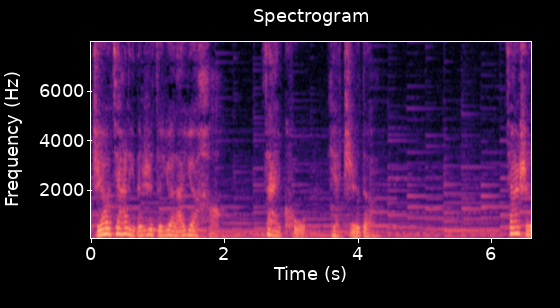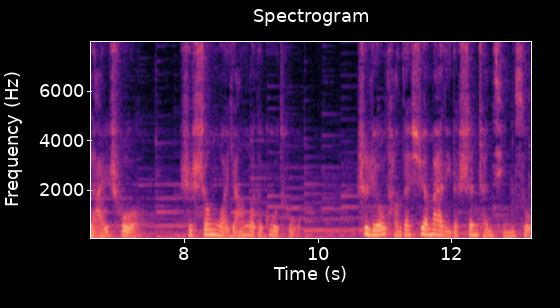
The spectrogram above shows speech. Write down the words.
只要家里的日子越来越好，再苦也值得。家是来处，是生我养我的故土，是流淌在血脉里的深沉情愫。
